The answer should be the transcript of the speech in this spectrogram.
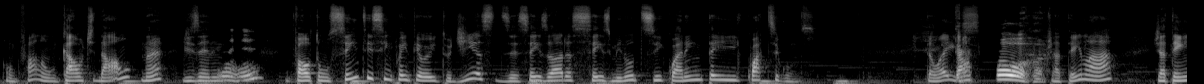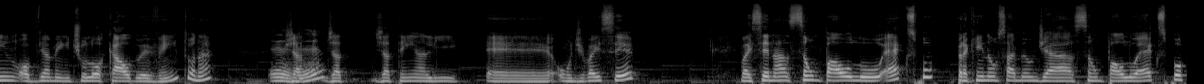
Como que fala? Um countdown, né? Dizendo Uhum. Faltam 158 dias, 16 horas, 6 minutos e 44 segundos. Então é Tá isso. porra. Já tem lá. Já tem, obviamente, o local do evento, né? Já, Uhum. já, já tem ali é, onde vai ser. Vai ser na São Paulo Expo. Pra quem não sabe onde é a São Paulo Expo,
